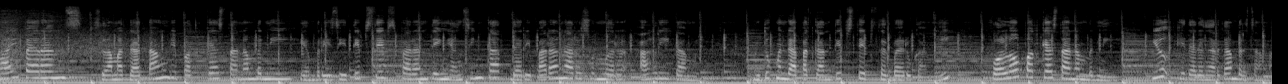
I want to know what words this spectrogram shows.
Hai parents, selamat datang di podcast Tanam Benih yang berisi tips-tips parenting yang singkat dari para narasumber ahli kami. Untuk mendapatkan tips-tips terbaru kami, follow podcast Tanam Benih. Yuk kita dengarkan bersama.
